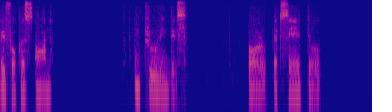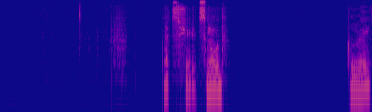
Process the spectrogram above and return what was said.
will focus on improving this? Or let's say to let's shade it smooth. Great.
